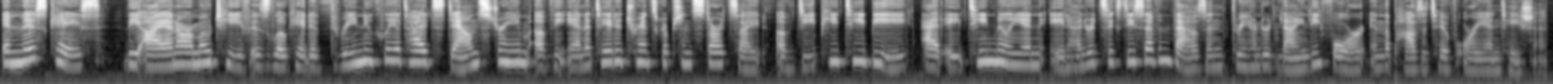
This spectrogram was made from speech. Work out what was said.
In this case, the INR motif is located three nucleotides downstream of the annotated transcription start site of DPTB at 18,867,394 in the positive orientation.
